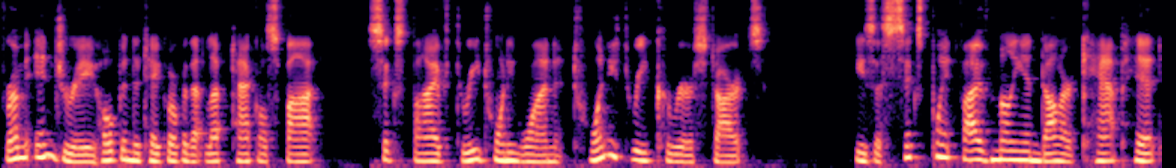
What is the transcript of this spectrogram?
from injury, hoping to take over that left tackle spot. 6'5, 321, 23 career starts. He's a $6.5 million cap hit.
